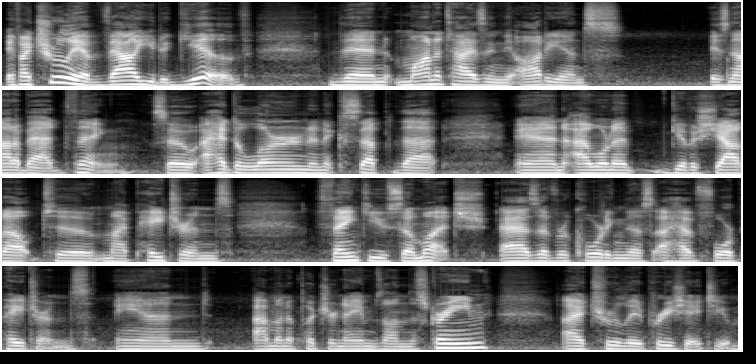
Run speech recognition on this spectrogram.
if I truly have value to give, then monetizing the audience is not a bad thing. So I had to learn and accept that. And I want to give a shout out to my patrons. Thank you so much. As of recording this, I have four patrons, and I'm going to put your names on the screen. I truly appreciate you.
